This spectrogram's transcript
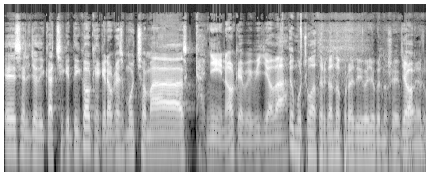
es el Yodica chiquitico, que creo que es mucho más cañí, ¿no? Que Baby Yoda. Es mucho más cercano, pero digo yo que no sé yo, poner.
